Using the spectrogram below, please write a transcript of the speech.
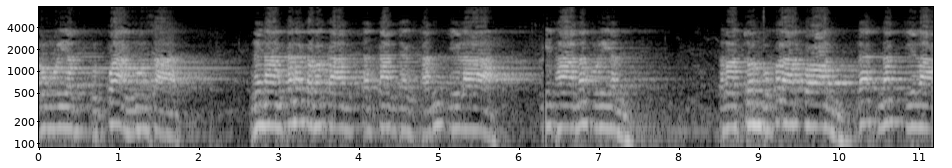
โรงเรียนขุดกว้างนูนศาสตร์ในนามคณะกรรมการจัดการแข่งขันกีฬากีฬานักเรียน ตลอดจนบุคลากรและนักกีฬา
